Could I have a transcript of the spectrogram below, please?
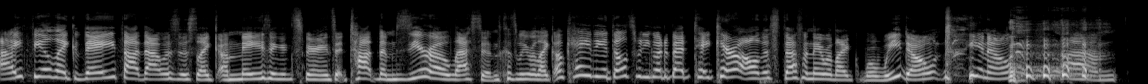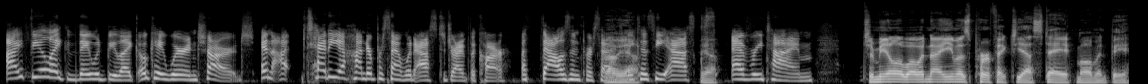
I feel like they thought that was this like amazing experience. It taught them zero lessons because we were like, okay, the adults, when you go to bed, take care of all this stuff. And they were like, well, we don't, you know? um, I feel like they would be like, okay, we're in charge. And I, Teddy 100% would ask to drive the car, a thousand percent, Oh, because he asks Yeah. every time. Jamila, what would Naima's perfect yes day moment be?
